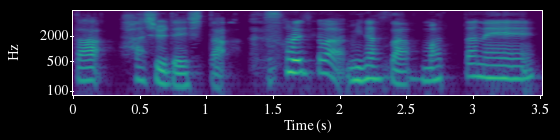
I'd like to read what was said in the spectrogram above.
たハッシュでした。それでは皆さん、またね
